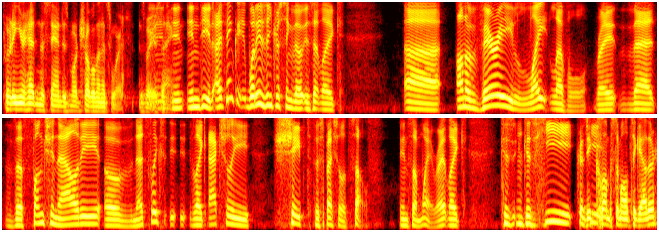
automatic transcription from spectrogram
putting your head in the sand is more trouble than it's worth, is what you're saying. In, indeed, I think what is interesting though is that like, uh, on a very light level, right? That the functionality of Netflix, i- i- like, actually shaped the special itself in some way, right? Like, because because mm-hmm. he Because he, clumps them all together.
